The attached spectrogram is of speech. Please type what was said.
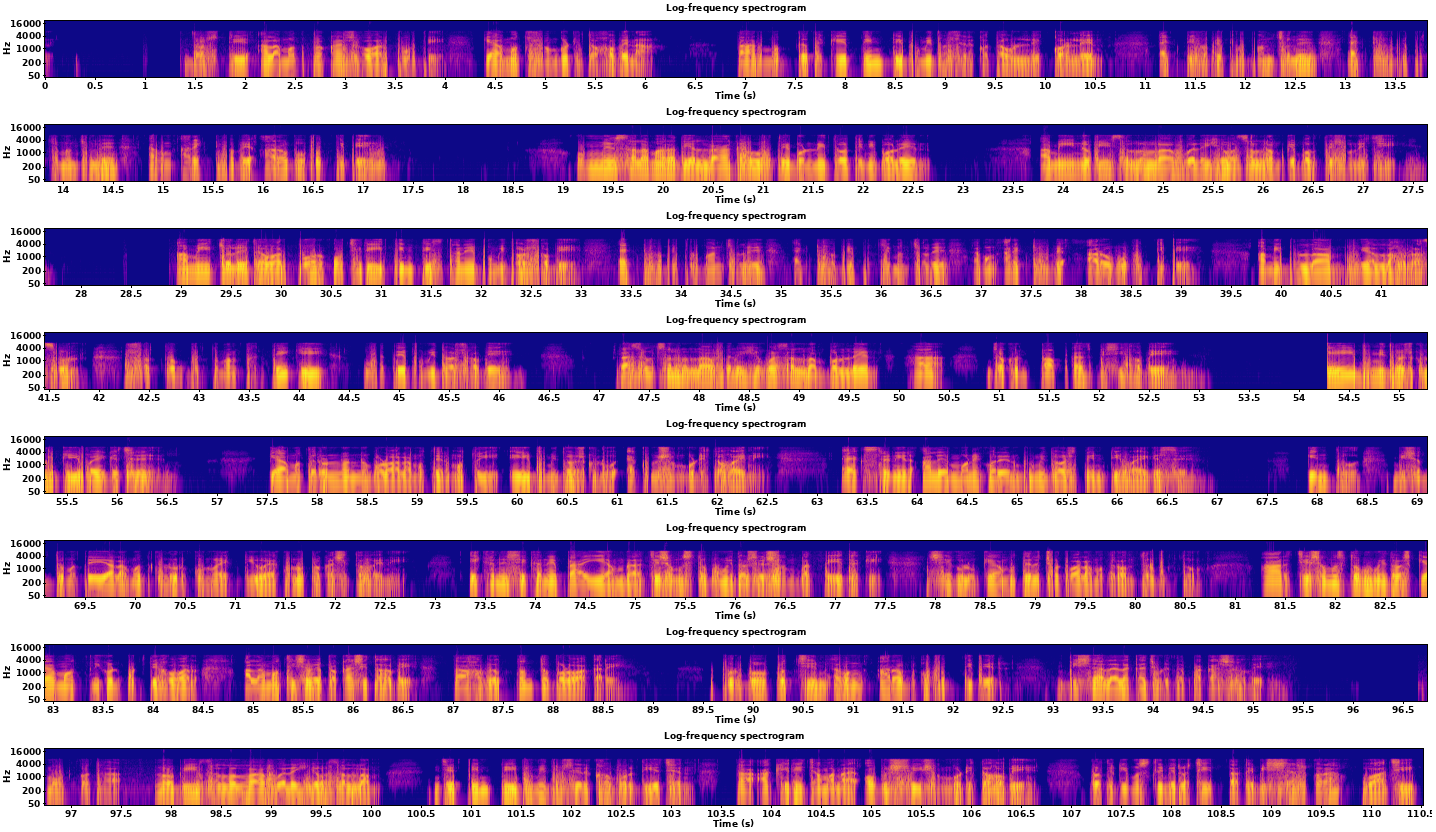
দশটি আলামত প্রকাশ হওয়ার পূর্বে কেয়ামত সংগঠিত হবে না। তার মধ্য থেকে তিনটি ভূমিধসের কথা উল্লেখ করলেন। একটি হবে পূর্বাঞ্চলে, একটি হবে পশ্চিমাঞ্চলে এবং আরেকটি হবে আরব উপদ্বীপে। উম্মে সালামা রাদিয়াল্লাহু হতে বর্ণিত তিনি বলেন, আমি নবী সাল্লাল্লাহু আলাইহি বলতে শুনেছি আমি চলে যাওয়ার পর অচিরেই তিনটি স্থানে ভূমিধস হবে। একটি হবে পূর্বাঞ্চলে, একটি হবে পশ্চিমাঞ্চলে এবং আরেকটি হবে আরব উপদ্বীপে। আমি বললাম, হে আল্লাহ রাসুল, সত্য বর্তমান থাকতেই কি উহাতে ভূমিধস হবে? রাসুল সাল্লাহ আলহি ওয়াসাল্লাম বললেন হ্যাঁ যখন পাপ কাজ বেশি হবে। এই ভূমিধসগুলো কি হয়ে গেছে? কেয়ামতের অন্যান্য বড় আলামতের মতোই এই ভূমিধসগুলো এখনও সংগঠিত হয়নি। এক শ্রেণির আলেম মনে করেন ভূমিধস তিনটি হয়ে গেছে। কিন্তু বিশুদ্ধ মতে এই আলামতগুলোর কোনো একটিও এখনও প্রকাশিত হয়নি। এখানে সেখানে প্রায়ই আমরা যে সমস্ত ভূমিধসের সংবাদ পেয়ে থাকি, সেগুলো কেয়ামতের ছোট আলামতের অন্তর্ভুক্ত। আর যে সমস্ত ভূমিধস কেয়ামত নিকটবর্তী হওয়ার আলামত হিসেবে প্রকাশিত হবে তা হবে অত্যন্ত বড় আকারে। পূর্ব, পশ্চিম এবং আরব উপদ্বীপের বিশাল এলাকা জুড়ে তা প্রকাশ হবে। মোট কথা, নবী সাল্লাল্লাহু আলাইহি ওয়াসাল্লাম যে তিনটি ভূমিধসের খবর দিয়েছেন, তা আখেরি জামানায় অবশ্যই সংগঠিত হবে। প্রতিটি মুসলিমের উচিত তাতে বিশ্বাস করা ওয়াজিব।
